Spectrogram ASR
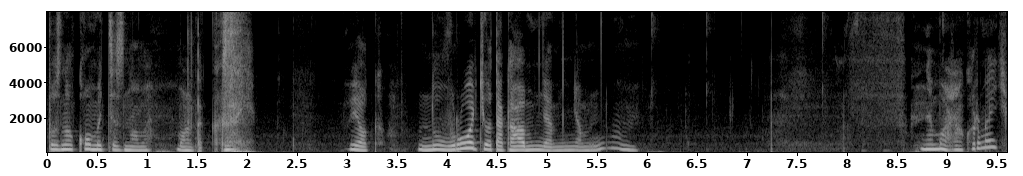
Познайомиться з нами, можна так казати. Як? Ну, в роті отак гам-ням-ням. Ну, Не можна кормити.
